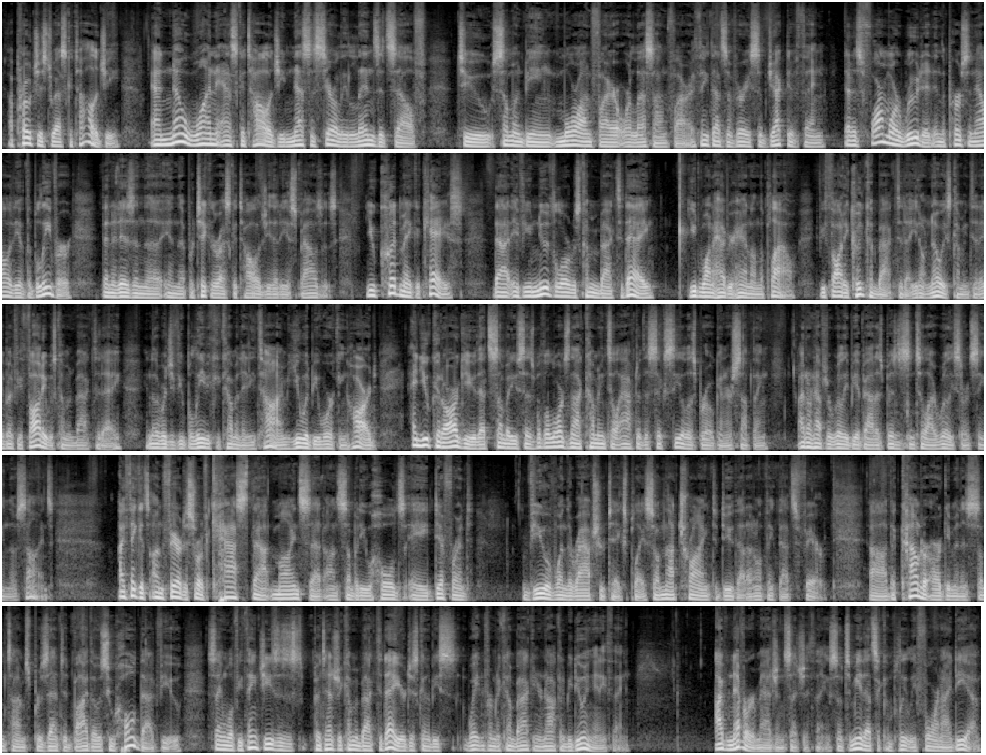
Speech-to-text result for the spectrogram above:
approaches to eschatology, and no one eschatology necessarily lends itself to someone being more on fire or less on fire. I think that's a very subjective thing that is far more rooted in the personality of the believer than it is in the in the particular eschatology that he espouses. You could make a case that if you knew the Lord was coming back today, you'd want to have your hand on the plow. If you thought he could come back today, you don't know he's coming today, but if you thought he was coming back today, in other words, if you believe he could come at any time, you would be working hard. And you could argue that somebody who says, well, the Lord's not coming till after the sixth seal is broken or something. I don't have to really be about his business until I really start seeing those signs. I think it's unfair to sort of cast that mindset on somebody who holds a different view of when the rapture takes place. So I'm not trying to do that. I don't think that's fair. Uh, the counter argument is sometimes presented by those who hold that view, saying, well, if you think Jesus is potentially coming back today, you're just going to be waiting for him to come back and you're not going to be doing anything. I've never imagined such a thing. So to me, that's a completely foreign idea.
